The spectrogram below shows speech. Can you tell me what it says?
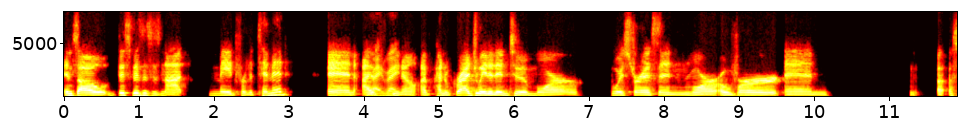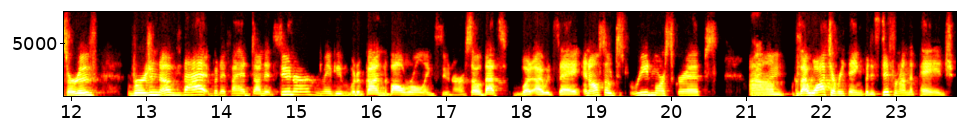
And so this business is not made for the timid. And I've, right, right. you know, I've kind of graduated into a more boisterous and more overt and assertive version of that. But if I had done it sooner, maybe would have gotten the ball rolling sooner. So that's what I would say. And also just read more scripts, um because i watch everything but it's different on the page.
